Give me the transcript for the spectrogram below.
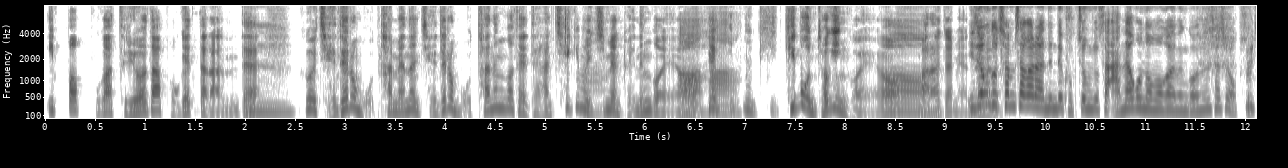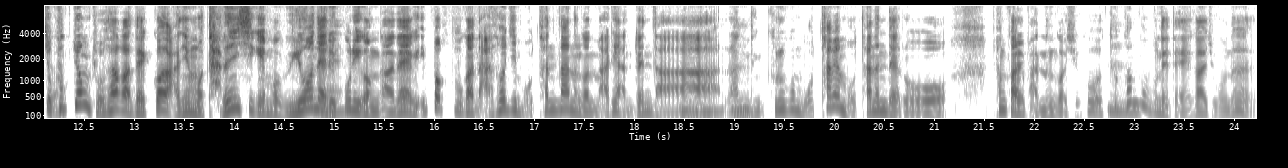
입법부가 들여다 보겠다라는데 음. 그걸 제대로 못하면은 제대로 못하는 것에 대한 책임을 아. 지면 되는 거예요. 아하. 그냥 기, 기- 기 본적인 거예요. 어, 말하자면 이 정도 참사가 났는데 국정조사 안 하고 넘어가는 거는 사실 없었죠. 그렇죠. 국정조사가 됐건 아니면 뭐 다른 식의 뭐 위원회를 네. 꾸리건 간에 입법부가 나서지 못한다는 건 말이 안 된다라는 음, 그리고 못하면 못하는 대로 평가를 받는 것이고 특검 음. 부분에 대해 가지고는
